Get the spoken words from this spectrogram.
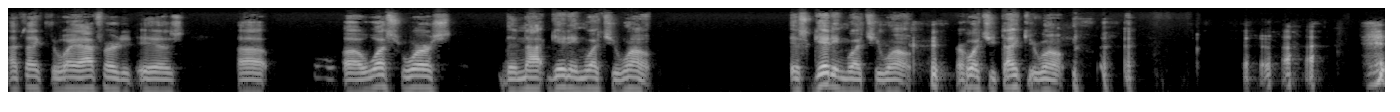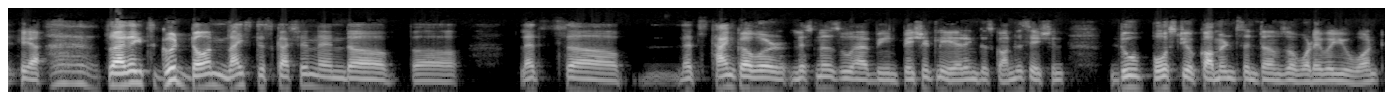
I think the way I've heard it is uh, what's worse than not getting what you want? It's getting what you want or what you think you want. yeah. So I think it's good, Don. Nice discussion, and uh, uh, let's uh, let's thank our listeners who have been patiently hearing this conversation. Do post your comments in terms of whatever you want,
